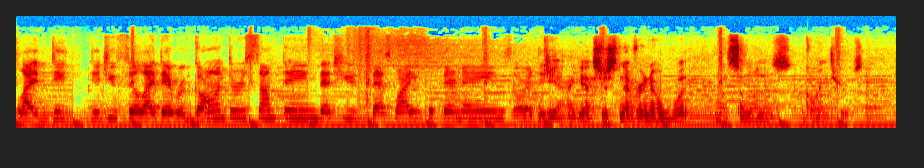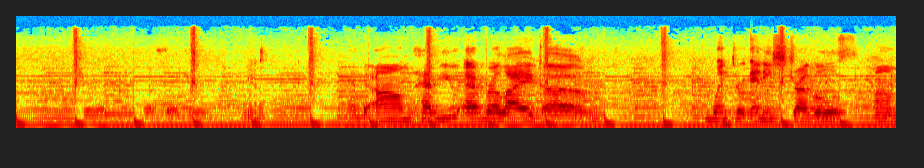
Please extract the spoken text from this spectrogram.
like did did you feel like they were going through something that you that's why you put their names or did yeah you... i guess. Just never know what what someone's going through so. True. That's so true. Yeah. And um have you ever like um went through any struggles um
